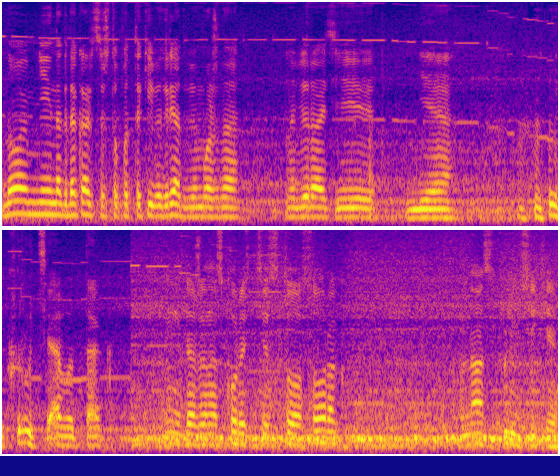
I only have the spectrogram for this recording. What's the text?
Но мне иногда кажется, что под такими грядами можно набирать и не крутя вот так. Ну, Даже на скорости 140 у нас плюсики.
